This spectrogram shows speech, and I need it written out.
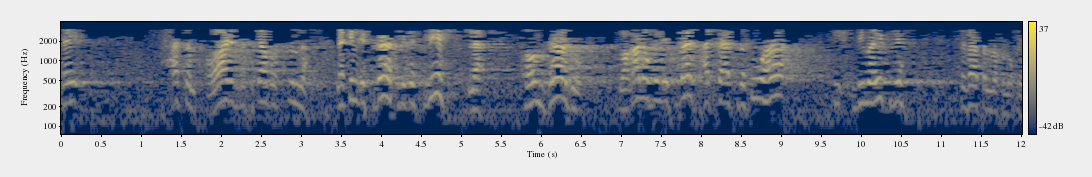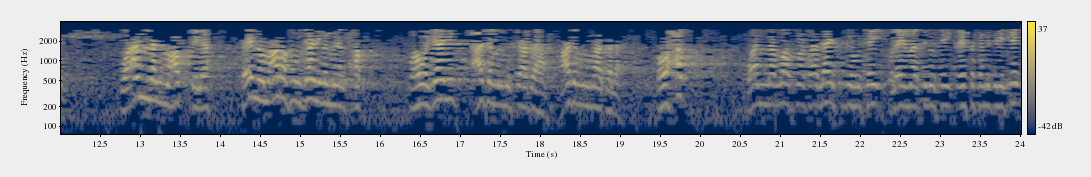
شيء حسن وارد في الكتاب والسنة لكن إثبات بتشبيه لا. فهم زادوا وغلوا في الإثبات حتى أثبتوها بما يشبه صفات المخلوقين. وأما المعطلة فإنهم عرفوا جانبا من الحق وهو جانب عدم المشابهة عدم المماثلة وهو حق وأن الله سبحانه وتعالى لا يشبهه شيء ولا يماثله شيء ليس كمثله شيء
